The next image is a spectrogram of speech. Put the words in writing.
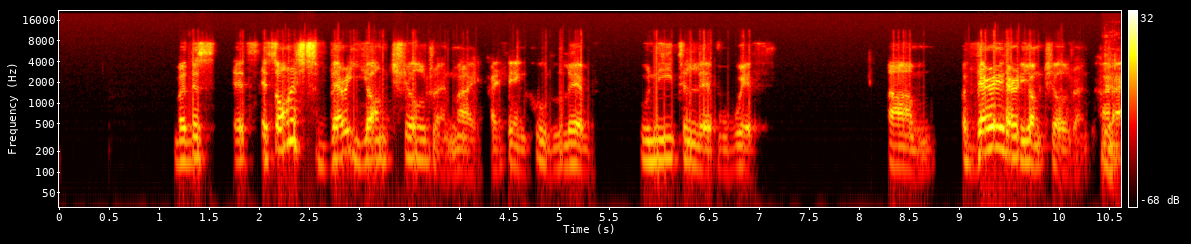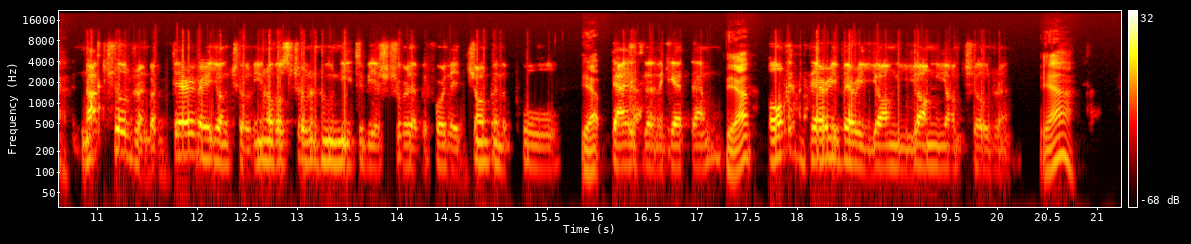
But this it's it's only very young children, Mike, I think, who live, who need to live with um very, very young children. And I- not children, but very, very young children. You know, those children who need to be assured that before they jump in the pool, Yep. daddy's gonna get them. Yeah. Only very, very young, young, young children Yeah.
